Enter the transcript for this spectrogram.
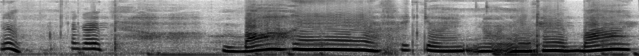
Yeah. Okay. Bye. If don't okay. Bye.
